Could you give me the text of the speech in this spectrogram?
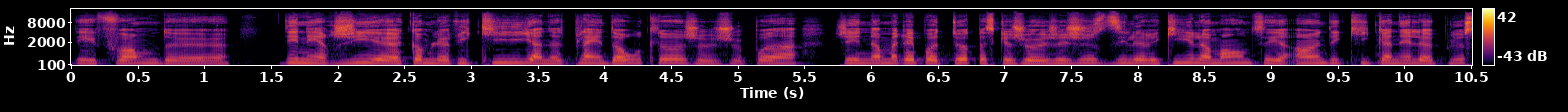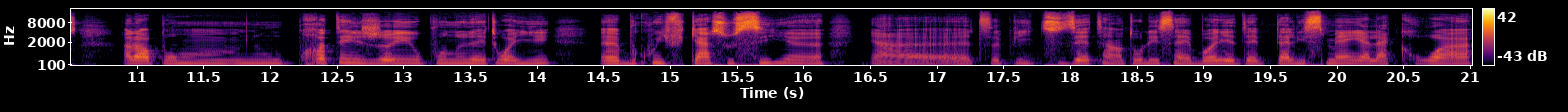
des formes de d'énergie euh, comme le Reiki, il y en a plein d'autres. Je je pas, nommerai pas toutes parce que j'ai juste dit le Reiki. Le monde, c'est un des qui connaît le plus. Alors, pour nous protéger ou pour nous nettoyer, euh, beaucoup efficace aussi. Euh, puis tu disais tantôt les symboles, il y a le talisman, il y a la croix,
